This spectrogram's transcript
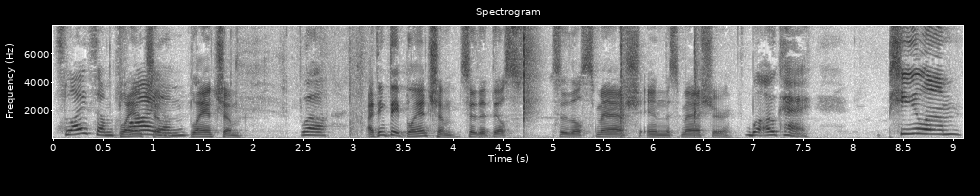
slice them, Blanch fry them. them. Blanch them. Well, I think they blanch them so that they'll so they'll smash in the smasher. well, okay. Peel them,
